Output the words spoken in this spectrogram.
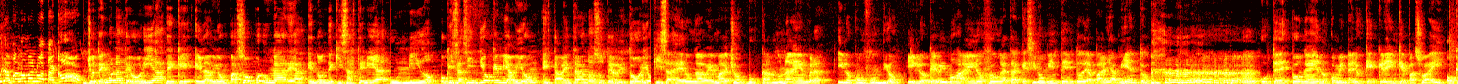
¡Una paloma lo atacó! Yo tengo la teoría de que el avión pasó por un área en donde quizás tenía un nido o quizás sintió que mi avión estaba entrando a su territorio. Quizás era un ave macho buscando una hembra y lo confundió. Y lo que vimos ahí no fue un ataque, sino un intento de apareamiento. Ustedes pongan en los comentarios qué creen que pasó ahí. Ok,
